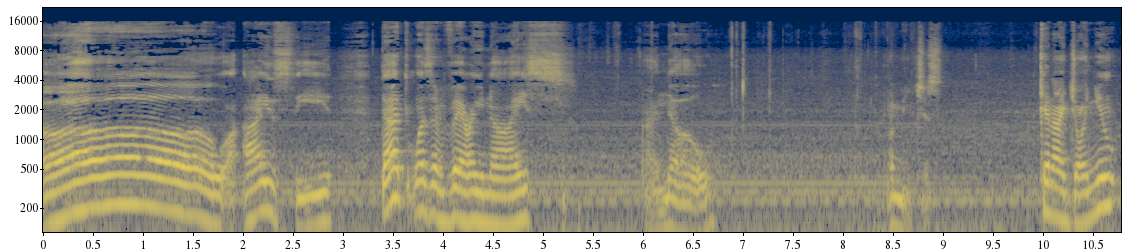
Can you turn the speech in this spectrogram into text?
Oh, I see. That wasn't very nice. I know. Let me just. Can I join you?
